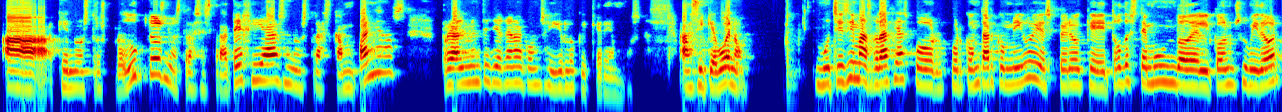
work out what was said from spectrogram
a que nuestros productos, nuestras estrategias, nuestras campañas realmente lleguen a conseguir lo que queremos. Así que bueno, Muchísimas gracias por, contar conmigo y espero que todo este mundo del consumidor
